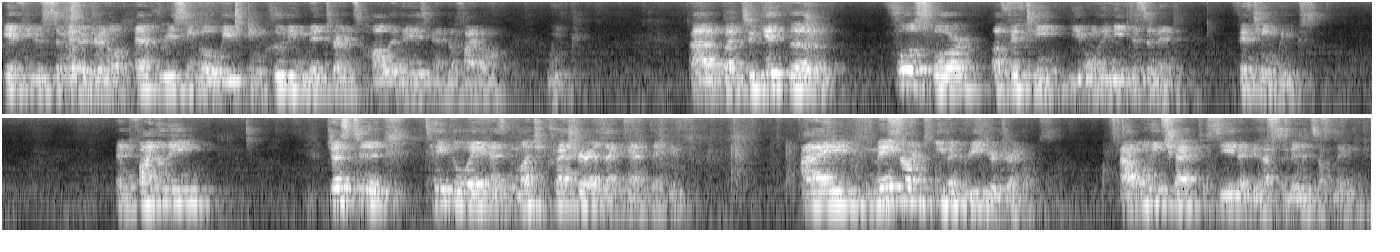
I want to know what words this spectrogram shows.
if you submit a journal every single week, including midterms, holidays, and the final week. Uh, but to get the full score of 15, you only need to submit 15 weeks. And finally, just to take away as much pressure as I can, thank you, I may not even read your journals. I'll only check to see that you have submitted something.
